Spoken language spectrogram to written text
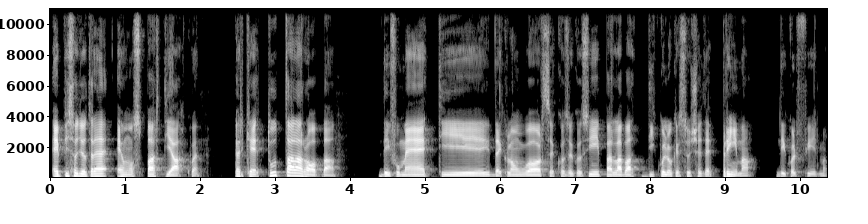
episodio 3 è uno spartiacque, perché tutta la roba dei fumetti, dei Clone Wars e cose così, parlava di quello che succede prima di quel film.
